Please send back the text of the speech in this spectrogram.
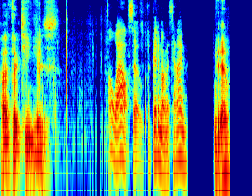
Uh, Thirteen years, Oh, wow. So a good amount of time. yeah.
